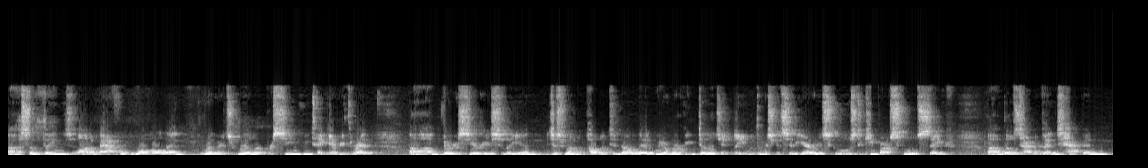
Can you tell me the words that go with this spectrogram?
uh, some things on a bathroom wall, and whether it's real or perceived, we take every threat um, very seriously, and just want the public to know that we are working diligently with the Michigan City area schools to keep our schools safe. Uh, Those type of things happen,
